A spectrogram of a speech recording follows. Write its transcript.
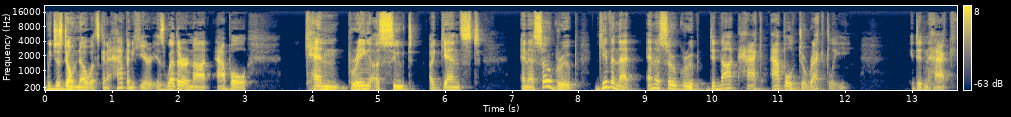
we just don't know what's going to happen here is whether or not apple can bring a suit against NSO Group, given that NSO Group did not hack Apple directly, it didn't hack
